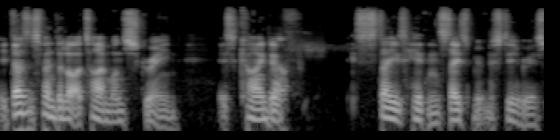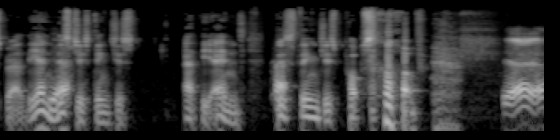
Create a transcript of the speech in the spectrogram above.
it doesn't spend a lot of time on screen. It's kind No. of it stays hidden, stays a bit mysterious. But at the end, this just thing just at the end, this thing just pops up, yeah, yeah.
